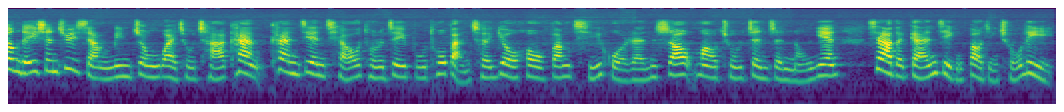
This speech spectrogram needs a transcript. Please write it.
砰的一声巨响，民众外出查看，看见桥头的这一部拖板车右后方起火燃烧，冒出阵阵浓烟，吓得赶紧报警处理。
